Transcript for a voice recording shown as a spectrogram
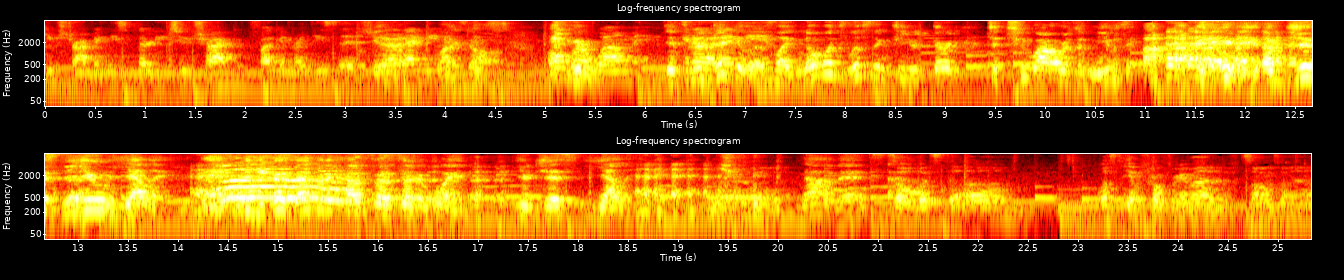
keeps dropping these 32 track fucking releases. You know what I mean? like, it's, dog. it's overwhelming. It's you know ridiculous. What I mean? Like no one's listening to your thirty to two hours of music of just you yelling. because that's when it comes to a certain point. You're just yelling. Nah, man. Stop. So what's the um, what's the appropriate amount of songs on an album?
